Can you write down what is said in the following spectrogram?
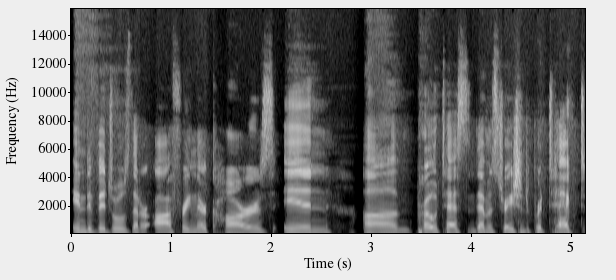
individuals that are offering their cars in um, protests and demonstration to protect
